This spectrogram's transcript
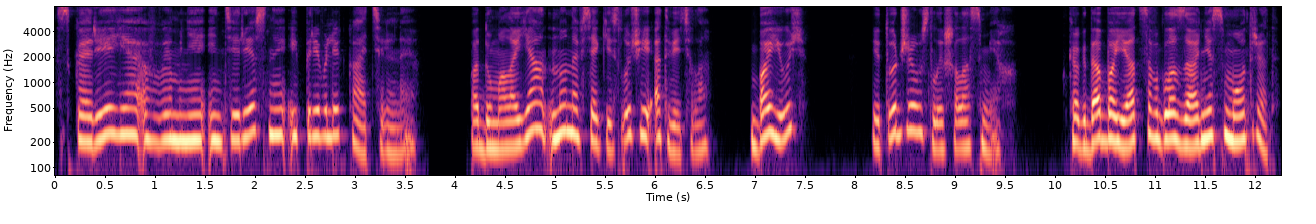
«Скорее, вы мне интересны и привлекательны», — подумала я, но на всякий случай ответила. «Боюсь». И тут же услышала смех. «Когда боятся, в глаза не смотрят».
